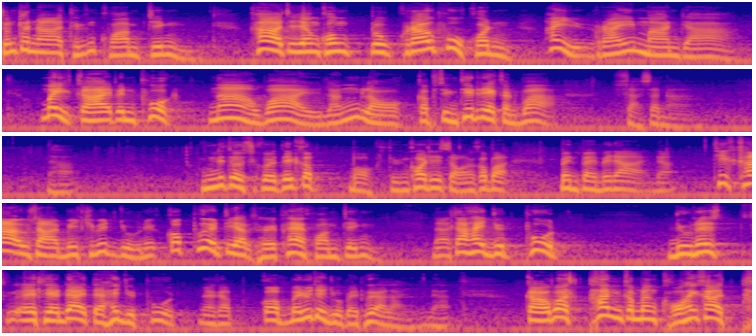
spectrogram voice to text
สนทนาถึงความจริง ข้าจะยังคงปลุกเร้าผู้คนให้ไร้มารยา ไม่กลายเป็นพวกหน้าไหว้หลังหลอกกับสิ่งที่เรียกกันว่าศาสนานะฮะ นี่ตัวสกุลติสก็บอกถึงข้อที่สองเขาบอกเป็นไปไม่ได้นะที่ข้าอุตส่าห์มีชีวิตอยู่นี่ก็เพื่อที่จะเผยแพร่ความจริงนะถ้าให้หยุดพูดอยู่ในเอเธนได้แต่ให้หยุดพูดนะครับก็ไม่รู้จะอยู่ไปเพื่ออะไรนะกล่าวว่าท่านกำลังขอให้ข้าท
